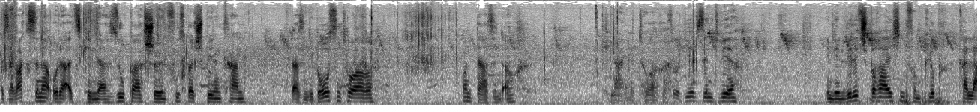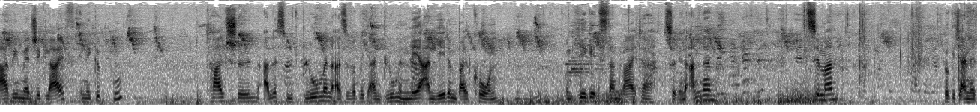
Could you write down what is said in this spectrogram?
als Erwachsener oder als Kinder super schön Fußball spielen kann. Da sind die großen Tore und da sind auch kleine Tore. So, hier sind wir in den Village-Bereichen vom Club Kalawi Magic Life in Ägypten. Total schön, alles mit Blumen, also wirklich ein Blumenmeer an jedem Balkon. Und hier geht es dann weiter zu den anderen Zimmern. Wirklich eine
